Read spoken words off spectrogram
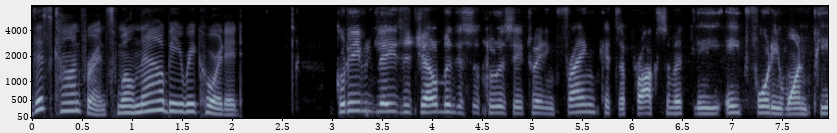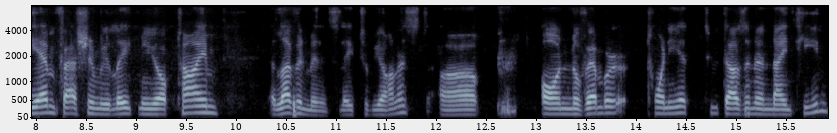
This conference will now be recorded. Good evening, ladies and gentlemen. This is Clueless Day Trading Frank. It's approximately 8:41 p.m. fashionably late New York time, 11 minutes late to be honest. Uh, on November 20th, 2019.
